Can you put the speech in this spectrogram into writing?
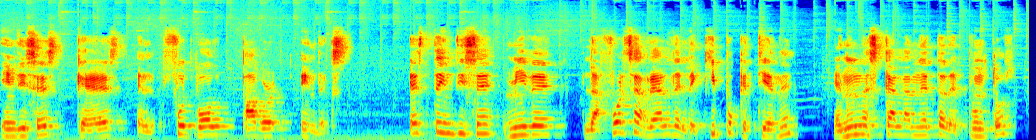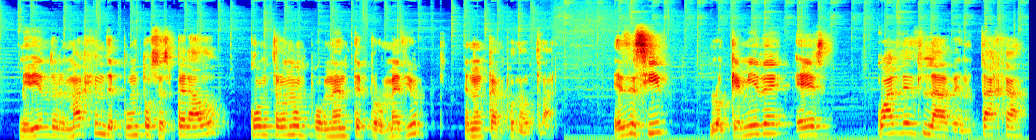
índices, que es el Football Power Index. Este índice mide la fuerza real del equipo que tiene en una escala neta de puntos, midiendo el margen de puntos esperado contra un oponente promedio en un campo neutral. Es decir, lo que mide es cuál es la ventaja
